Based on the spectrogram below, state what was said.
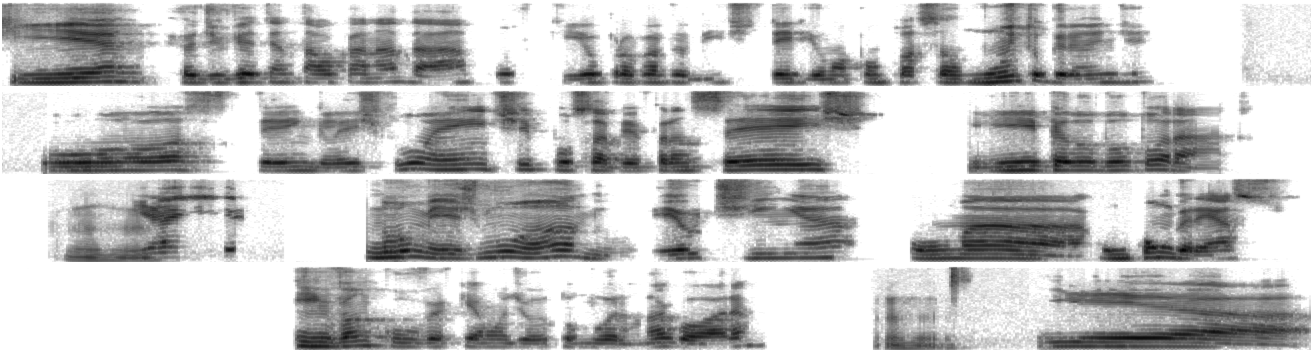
que eu devia tentar o Canadá, porque eu provavelmente teria uma pontuação muito grande por ter inglês fluente, por saber francês e pelo doutorado. Uhum. E aí, no mesmo ano, eu tinha uma, um congresso em Vancouver, que é onde eu estou morando agora. Uhum. E uh,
